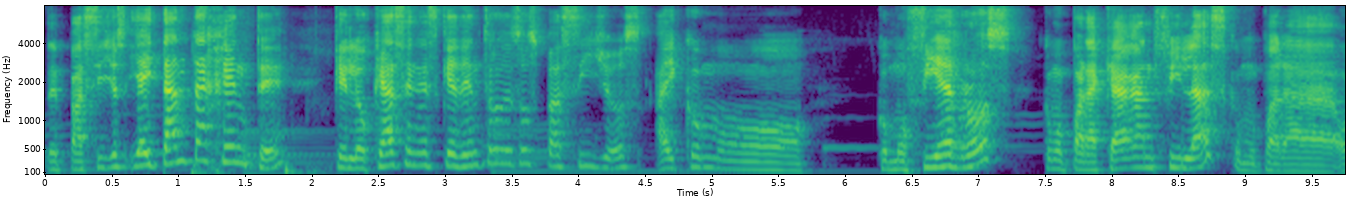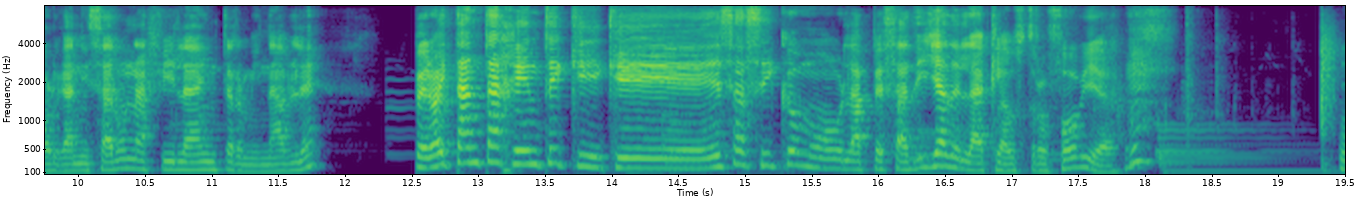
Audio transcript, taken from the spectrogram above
De pasillos. Y hay tanta gente que lo que hacen es que dentro de esos pasillos hay como. como fierros. Como para que hagan filas. Como para organizar una fila interminable. Pero hay tanta gente que, que es así como la pesadilla de la claustrofobia. Sí,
